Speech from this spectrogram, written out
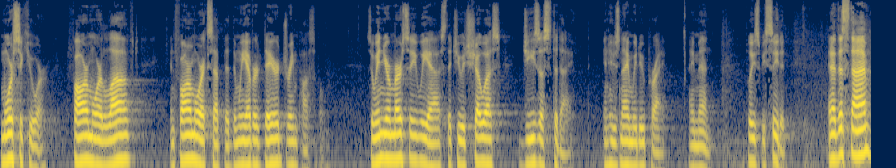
more secure, far more loved, and far more accepted than we ever dared dream possible. So, in your mercy, we ask that you would show us Jesus today, in whose name we do pray. Amen. Please be seated. And at this time,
